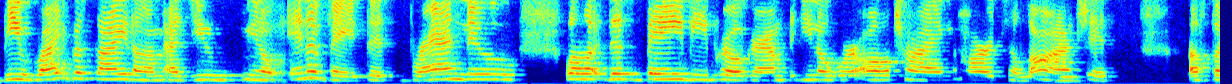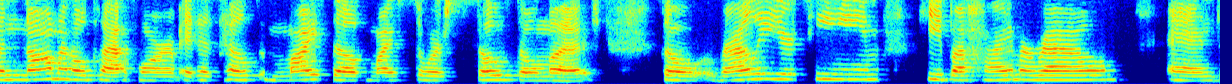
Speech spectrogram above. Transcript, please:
be right beside them as you, you know, innovate this brand new, well, this baby program that, you know, we're all trying hard to launch. It's a phenomenal platform. It has helped myself, my source so, so much. So rally your team, keep a high morale, and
